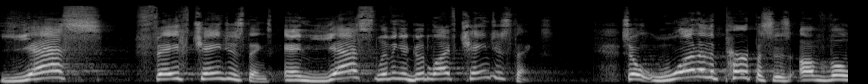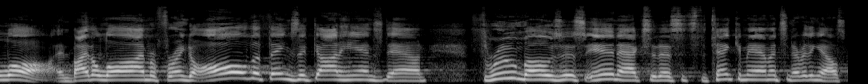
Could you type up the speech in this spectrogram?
yes, faith changes things. And yes, living a good life changes things. So, one of the purposes of the law, and by the law, I'm referring to all the things that God hands down through Moses in Exodus, it's the Ten Commandments and everything else.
